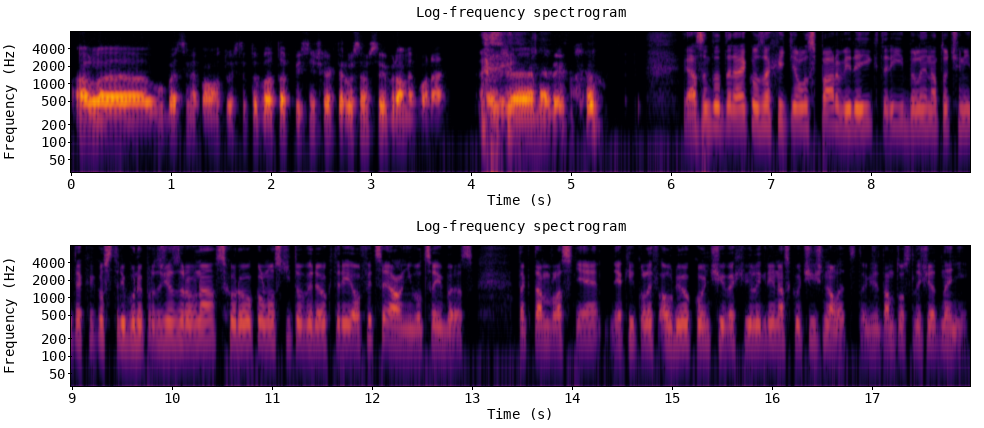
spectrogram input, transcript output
ale vůbec si nepamatuju, jestli to byla ta písnička, kterou jsem si vybral nebo ne. Takže nevím. Já jsem to teda jako zachytil z pár videí, které byly natočený tak jako z tribuny, protože zrovna s chodou okolností to video, který je oficiální od Sabres, tak tam vlastně jakýkoliv audio končí ve chvíli, kdy naskočíš na led, takže tam to slyšet není.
